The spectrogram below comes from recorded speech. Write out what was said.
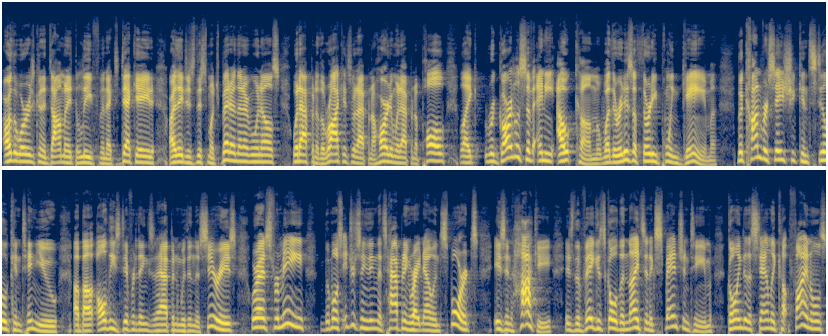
are the Warriors going to dominate the league for the next decade? Are they just this much better than everyone else? What happened to the Rockets? What happened to Harden? What happened to Paul? Like regardless of any outcome, whether it is a 30-point game, the conversation can still continue about all these different things that happen within the series. Whereas for me, the most interesting thing that's happening right now in sports is in hockey is the Vegas Golden Knights an expansion team going to the Stanley Cup Finals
